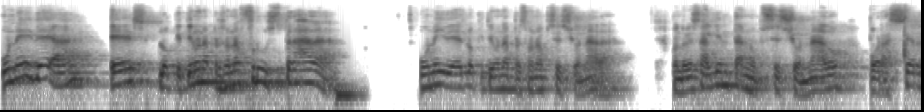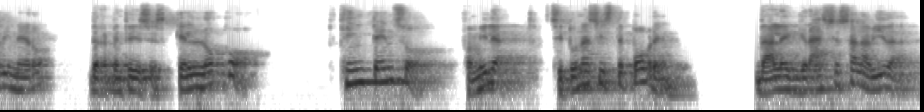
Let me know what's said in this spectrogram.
Una idea es lo que tiene una persona frustrada. Una idea es lo que tiene una persona obsesionada. Cuando ves a alguien tan obsesionado por hacer dinero, de repente dices, qué loco, qué intenso. Familia, si tú naciste pobre, dale gracias a la vida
